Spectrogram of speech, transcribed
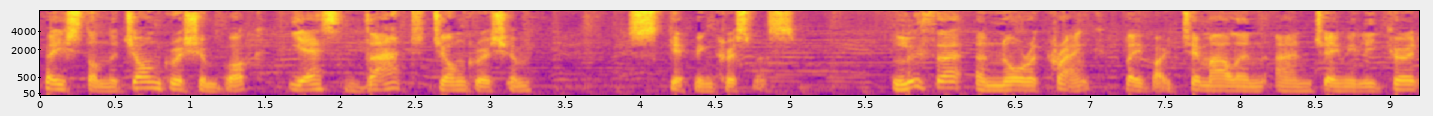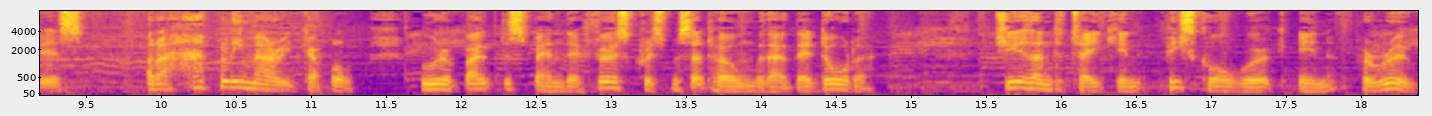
based on the John Grisham book, yes, that John Grisham, Skipping Christmas. Luther and Nora Crank, played by Tim Allen and Jamie Lee Curtis, are a happily married couple who are about to spend their first Christmas at home without their daughter. She is undertaking Peace Corps work in Peru.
